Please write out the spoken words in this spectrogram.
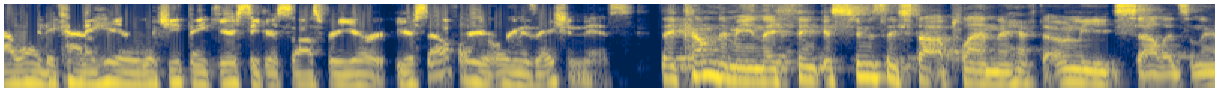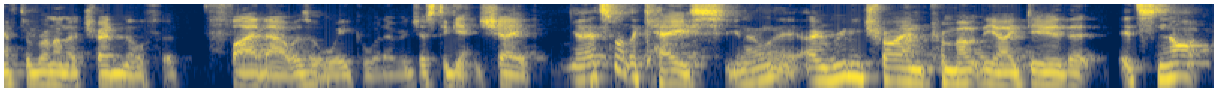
I wanted to kind of hear what you think your secret sauce for your yourself or your organization is. They come to me and they think as soon as they start a plan, they have to only eat salads and they have to run on a treadmill for five hours a week or whatever just to get in shape. that's not the case. You know, I really try and promote the idea that it's not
